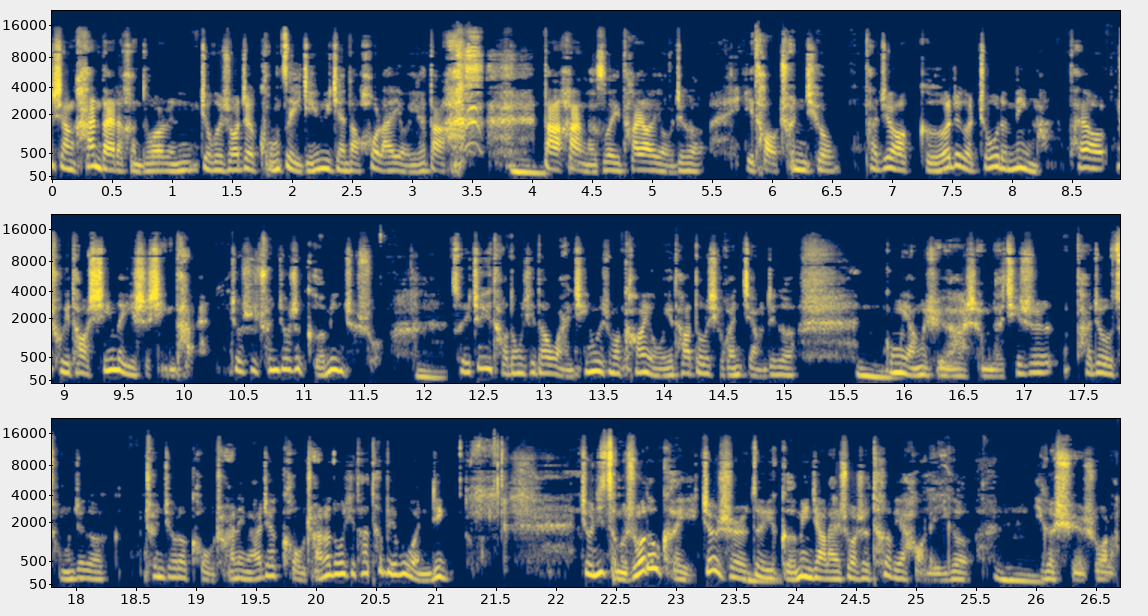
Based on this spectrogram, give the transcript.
像汉代的很多人就会说，这孔子已经预见到后来有一个大汉，大汉了，所以他要有这个一套春秋，他就要革这个周的命嘛，他要出一套新的意识形态，就是春秋是革命之说。所以这一套东西到晚清，为什么康有为他都喜欢讲这个公羊学啊什么的？其实他就从这个春秋的口传里面，而且口传的东西它特别不稳定，就你怎么说都可以。这是对于革命家来说是特别好的一个一个学说了。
